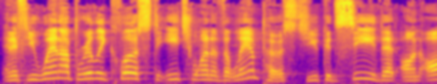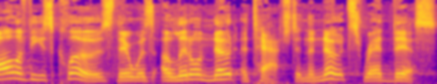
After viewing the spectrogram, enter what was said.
And if you went up really close to each one of the lampposts, you could see that on all of these clothes there was a little note attached. And the notes read this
